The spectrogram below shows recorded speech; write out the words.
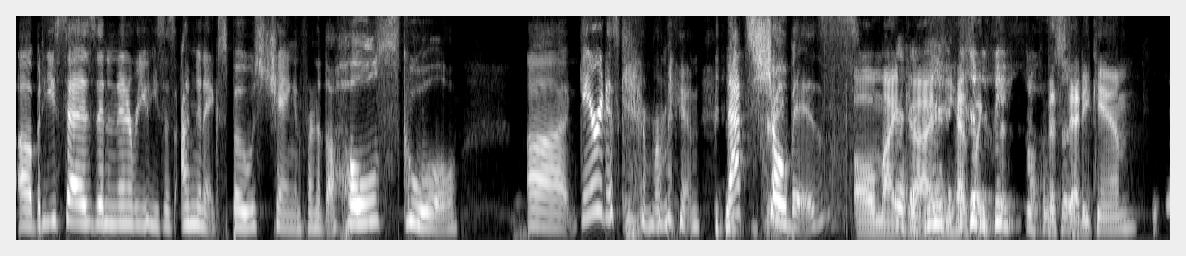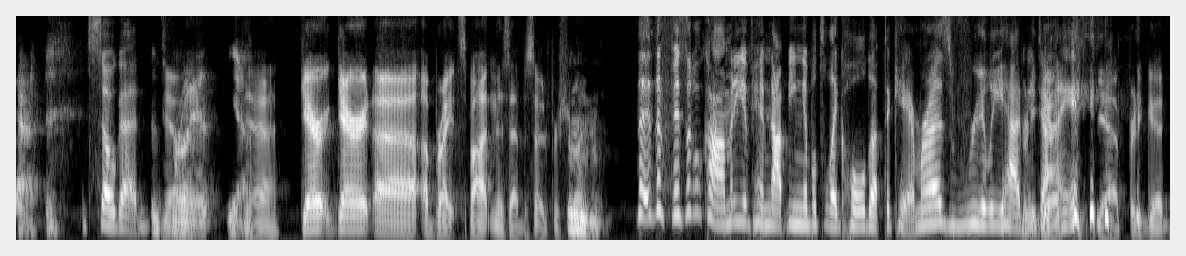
Uh, but he says in an interview, he says, I'm going to expose Chang in front of the whole school. Uh, Garrett is cameraman. That's showbiz. Oh my god, he has like the, He the steady cam. Yeah, so good. it's Yeah. brilliant. Yeah. Yeah, Garrett, Garrett, uh, a bright spot in this episode for sure. Mm. The, the physical comedy of him not being able to like hold up the cameras really had Pretty me good. dying. yeah, pretty good.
